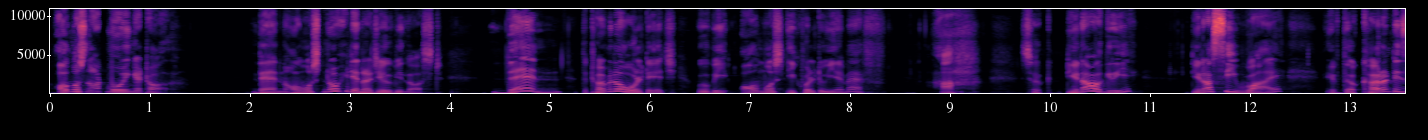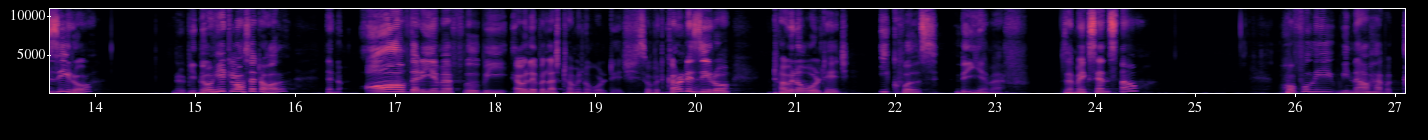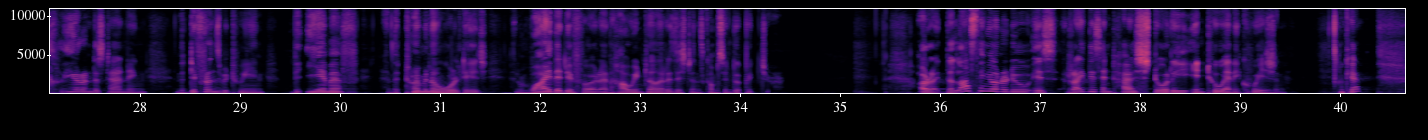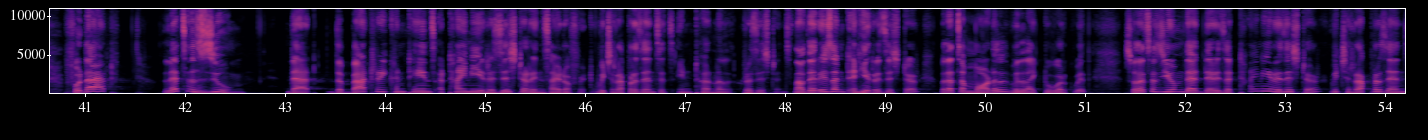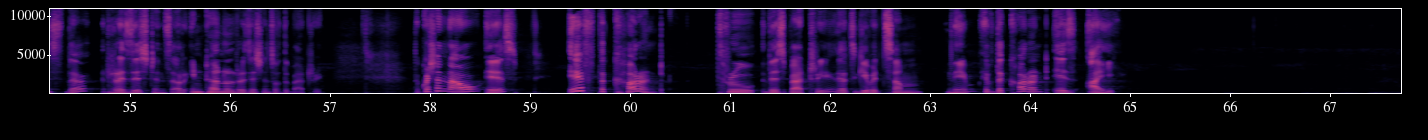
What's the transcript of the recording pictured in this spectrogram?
almost not moving at all? Then almost no heat energy will be lost. Then the terminal voltage will be almost equal to EMF. Ah, so do you now agree? Do you now see why if the current is zero, there'll be no heat loss at all, then all of that EMF will be available as terminal voltage. So with current is zero, terminal voltage equals the EMF. Does that make sense now? Hopefully we now have a clear understanding the difference between the EMF and the terminal voltage and why they differ and how internal resistance comes into the picture. All right, the last thing you wanna do is write this entire story into an equation, okay? For that, let's assume that the battery contains a tiny resistor inside of it, which represents its internal resistance. Now there isn't any resistor, but that's a model we like to work with. So let's assume that there is a tiny resistor which represents the resistance or internal resistance of the battery. The question now is, if the current through this battery, let's give it some name, if the current is I,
